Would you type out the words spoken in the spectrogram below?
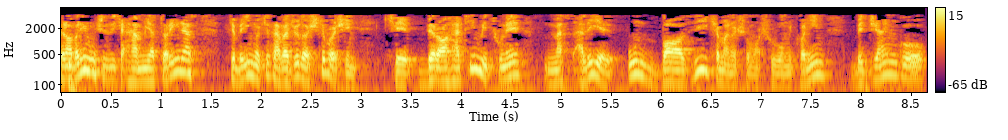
بنابراین اون چیزی که اهمیت داره این است که به این نکته توجه داشته باشیم که به راحتی می‌تونه مسئله اون بازی که من و شما شروع می‌کنیم به جنگ و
